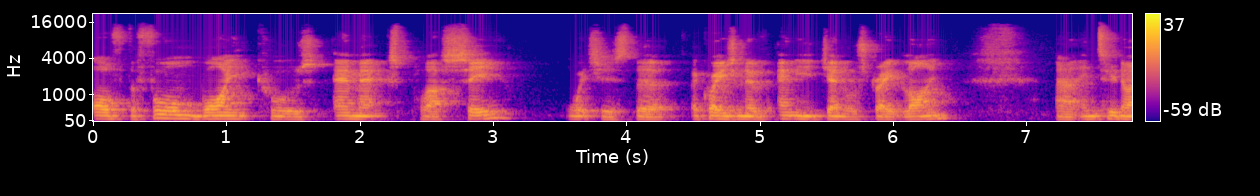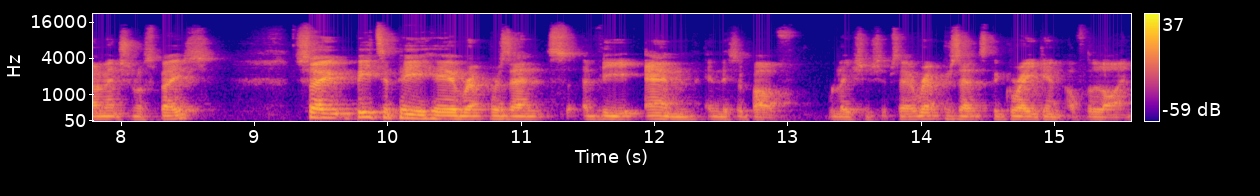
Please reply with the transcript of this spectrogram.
of the form y equals mx plus c, which is the equation of any general straight line uh, in two-dimensional space. So beta p here represents the m in this above relationship, so it represents the gradient of the line.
